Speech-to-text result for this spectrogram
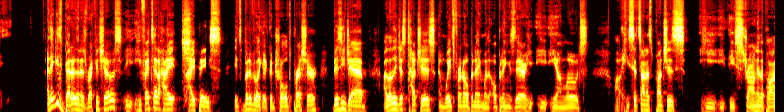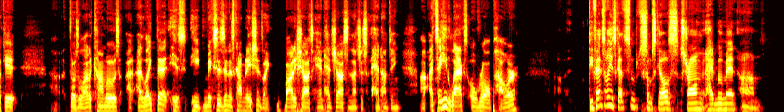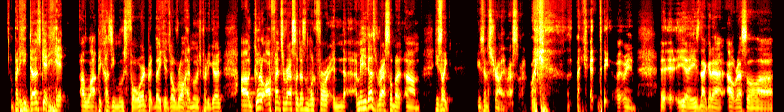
I think he's better than his record shows. He, he fights at a high high pace. It's a bit of like a controlled pressure, busy jab I love that he just touches and waits for an opening. When the opening is there, he he, he unloads. Uh, he sits on his punches. He, he he's strong in the pocket. Uh, throws a lot of combos. I, I, like that his he mixes in his combinations like body shots and headshots, and not just head hunting. Uh, I'd say he lacks overall power. Uh, defensively, he's got some some skills, strong head movement, um, but he does get hit a lot because he moves forward, but like his overall head move is pretty good. Uh, good offensive wrestler doesn't look for I mean he does wrestle, but um, he's like he's an Australian wrestler. Like, like I mean, it, yeah, he's not gonna out wrestle uh,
